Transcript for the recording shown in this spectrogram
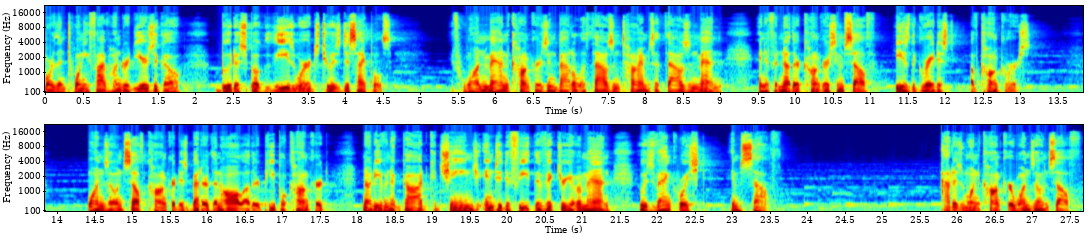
More than 2,500 years ago, Buddha spoke these words to his disciples If one man conquers in battle a thousand times a thousand men, and if another conquers himself, he is the greatest of conquerors. One's own self conquered is better than all other people conquered. Not even a god could change into defeat the victory of a man who has vanquished himself. How does one conquer one's own self?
